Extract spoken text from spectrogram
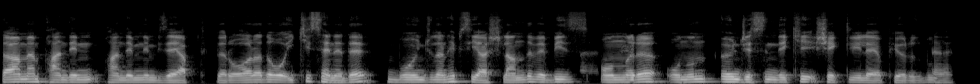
Tamamen pandeminin, pandeminin bize yaptıkları. O arada o iki senede bu oyuncuların hepsi yaşlandı ve biz onları onun öncesindeki şekliyle yapıyoruz. Bu Evet.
